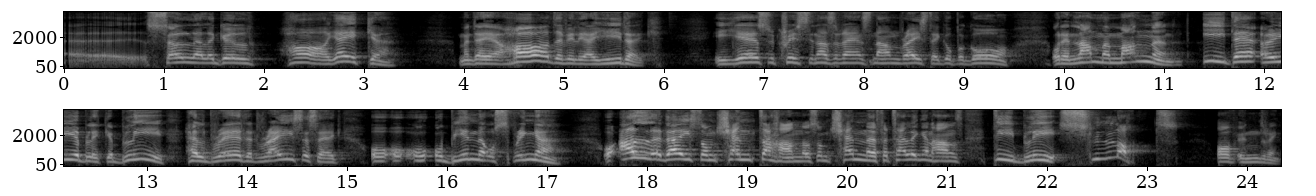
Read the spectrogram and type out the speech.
«Eh, Sølv eller gull har jeg ikke, men det jeg har, det vil jeg gi deg. I Jesu Kristi Nazarens navn, reis deg opp og gå. Og den lamme mannen i det øyeblikket blir helbredet, reiser seg og, og, og, og begynner å springe. Og alle de som kjente han, og som kjenner fortellingen hans, de blir slått av undring.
